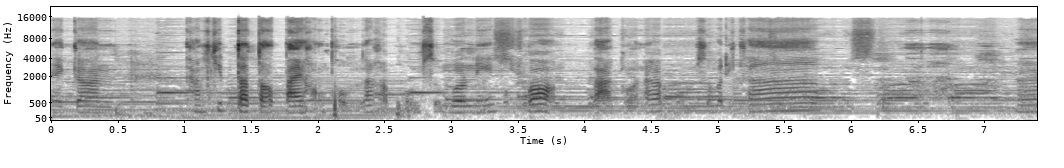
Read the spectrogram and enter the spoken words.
ในการ ทำคลิปต่อๆไปของผมนะครับ ผมสมบูรณ์นี้ผมก็ลาก่อนนะครับ ผมสวัสดีครับอ่า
